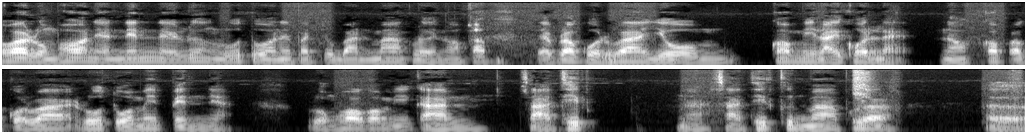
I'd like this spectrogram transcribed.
ราะว่าหลวงพ่อเนี่ยเน้นในเรื่องรู้ตัวในปัจจุบันมากเลยเนาะครับแต่ปรากฏว่าโยมก็มีหลายคนแหละเนาะก็ปรากฏว่ารู้ตัวไม่เป็นเนี่ย หลวงพ่อก็มีการสาธิตนะสาธิตขึ้นมาเพื่อเอ่อ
